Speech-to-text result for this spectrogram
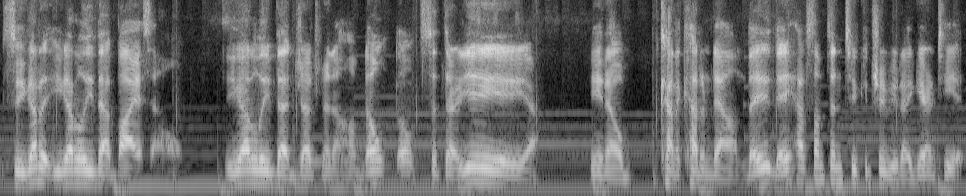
so you gotta you gotta leave that bias at home. You gotta leave that judgment at home. Don't don't sit there, yeah, yeah, yeah, yeah. You know, kind of cut them down. They they have something to contribute. I guarantee it.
